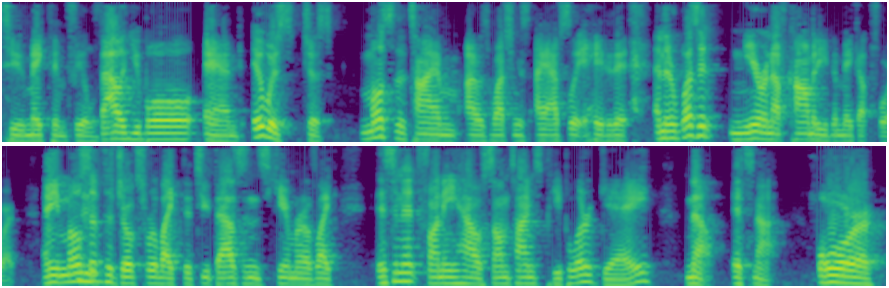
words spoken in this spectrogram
to make them feel valuable. And it was just most of the time I was watching this, I absolutely hated it. And there wasn't near enough comedy to make up for it. I mean, most of the jokes were like the 2000s humor of like, isn't it funny how sometimes people are gay? No, it's not. Or,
